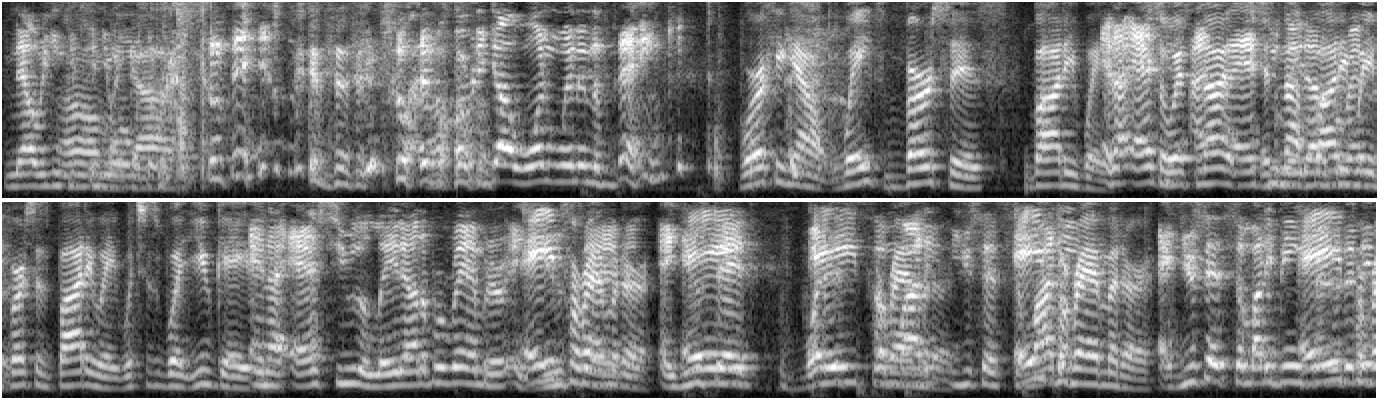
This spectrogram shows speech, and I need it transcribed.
Now we can Oh continue my on God. with the rest of it. so I've oh. already got one win in the bank. Working out weights versus body weight. And I asked so you- it's not I it's not lay down a body weight versus body weight, which is what you gave. And I asked you to lay down a parameter. And a you parameter. Said, and you a, said, "What is somebody?" parameter. You said somebody. a parameter. And you said somebody being A better than they were.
